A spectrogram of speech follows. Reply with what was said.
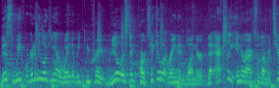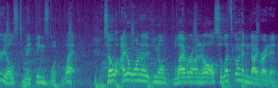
This week we're going to be looking at a way that we can create realistic particulate rain in Blender that actually interacts with our materials to make things look wet. So I don't want to, you know, blabber on at all, so let's go ahead and dive right in.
